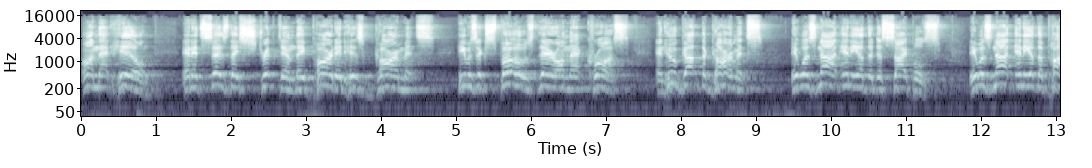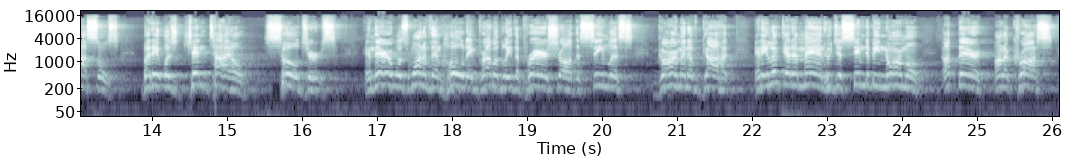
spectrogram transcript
on that hill and it says they stripped him, they parted his garments. He was exposed there on that cross. And who got the garments? It was not any of the disciples. It was not any of the apostles, but it was Gentile soldiers. And there was one of them holding probably the prayer shawl, the seamless garment of God. And he looked at a man who just seemed to be normal up there on a cross.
